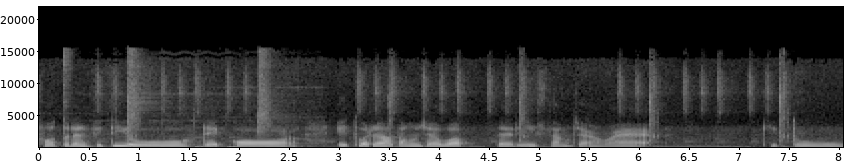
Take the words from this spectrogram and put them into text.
foto dan video, dekor, itu adalah tanggung jawab dari sang cewek. Gitu.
